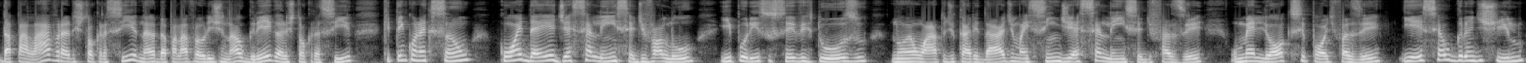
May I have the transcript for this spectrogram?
da palavra aristocracia, né, da palavra original grega aristocracia, que tem conexão com a ideia de excelência, de valor, e por isso ser virtuoso não é um ato de caridade, mas sim de excelência, de fazer o melhor que se pode fazer. E esse é o grande estilo,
